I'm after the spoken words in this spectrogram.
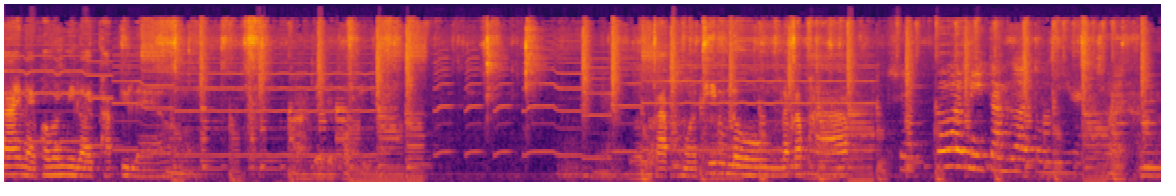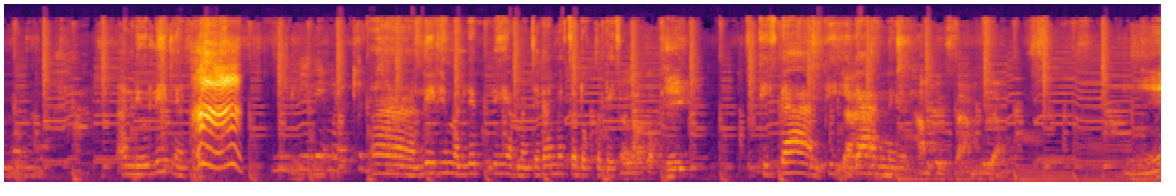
ง่ายหน่อยเพราะมันมีรอยพับอยู่แล้วอืมอ่าเดี๋ยวไปพับอีกนะเนี่ยเริ่มกลับหัวทิ่มลงแล้วก็พับ ใช่ เพราะมันมีตามรอยตรงนี้แหละใช่ค่ะอืมแล้วก็พับอันนิ้วรีดเนี่ยค่ะรีดรีดให้มันขึ้นอ่ารีดให้มันเรียบๆมันจะได้ไม่กระดกกระดิกแล้วเราก็พลิกพลิกด้านพลิกอีกด้านหนึ่งทำเป็นสามเหลี่ยมอย่างนี้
